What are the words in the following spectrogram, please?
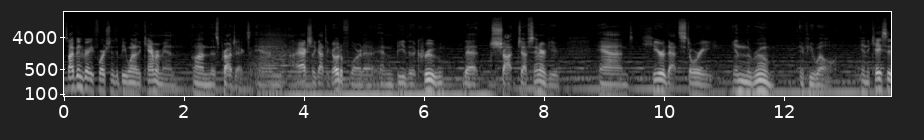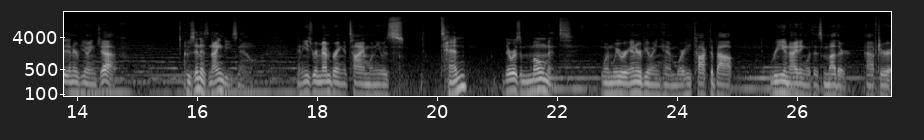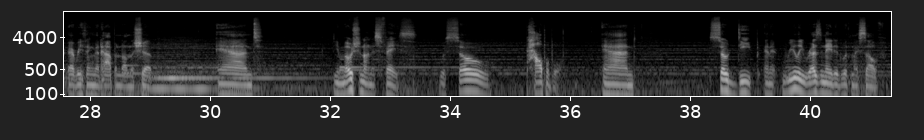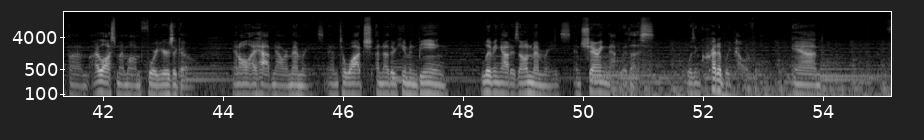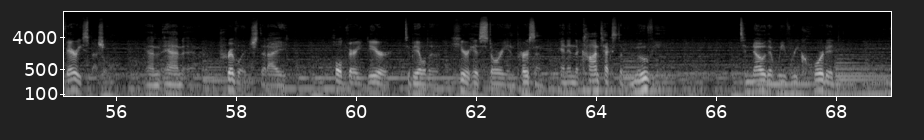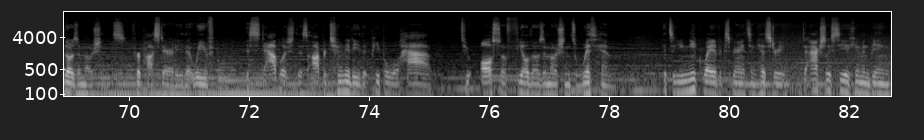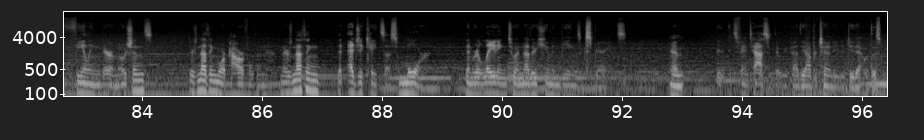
So I've been very fortunate to be one of the cameramen on this project, and I actually got to go to Florida and be the crew that shot Jeff's interview and hear that story in the room, if you will. In the case of interviewing Jeff, who's in his 90s now, and he's remembering a time when he was 10, there was a moment when we were interviewing him where he talked about reuniting with his mother after everything that happened on the ship. And the emotion on his face was so palpable and so deep, and it really resonated with myself. Um, I lost my mom four years ago, and all I have now are memories. And to watch another human being living out his own memories and sharing that with us was incredibly powerful and very special and, and, and a privilege that I hold very dear to be able to hear his story in person and in the context of the movie to know that we've recorded those emotions for posterity that we've established this opportunity that people will have to also feel those emotions with him it's a unique way of experiencing history to actually see a human being feeling their emotions. There's nothing more powerful than that. There's nothing that educates us more than relating to another human being's experience. And it's fantastic that we've had the opportunity to do that with this.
